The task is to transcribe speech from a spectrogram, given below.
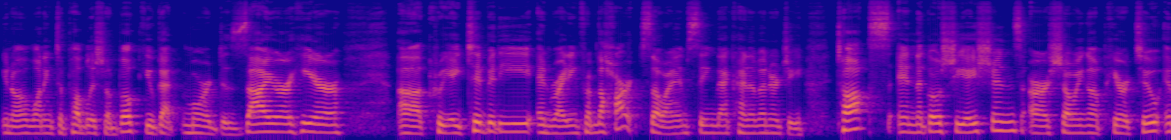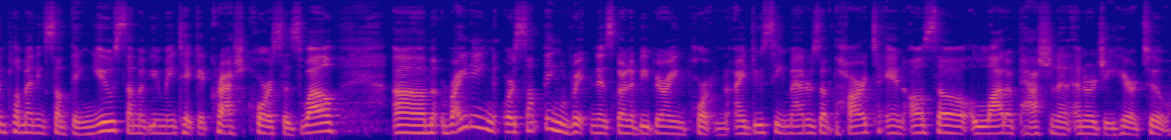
you know, wanting to publish a book. You've got more desire here, uh, creativity, and writing from the heart. So I am seeing that kind of energy. Talks and negotiations are showing up here too, implementing something new. Some of you may take a crash course as well. Um, writing or something written is going to be very important. I do see matters of the heart and also a lot of passion and energy here too.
